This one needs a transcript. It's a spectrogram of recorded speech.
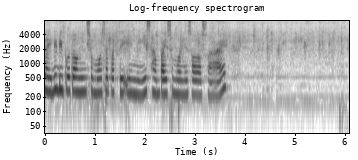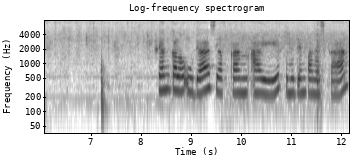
Nah ini dipotongin semua seperti ini sampai semuanya selesai. Dan kalau udah siapkan air kemudian panaskan.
